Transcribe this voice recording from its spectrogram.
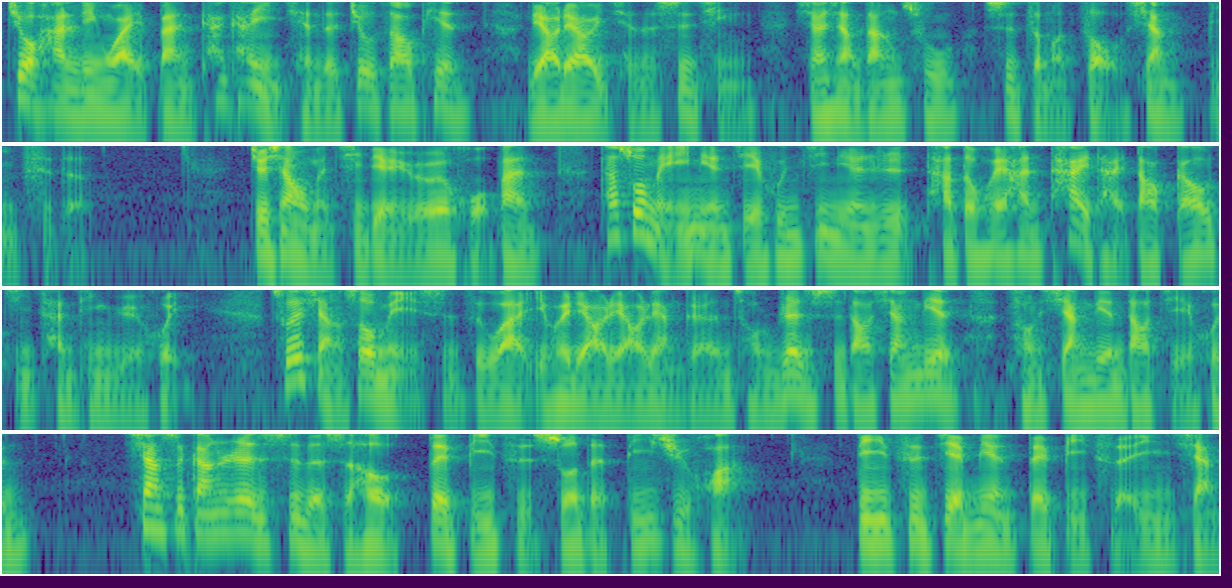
就和另外一半看看以前的旧照片，聊聊以前的事情，想想当初是怎么走向彼此的。就像我们起点有一位伙伴，他说每一年结婚纪念日，他都会和太太到高级餐厅约会，除了享受美食之外，也会聊聊两个人从认识到相恋，从相恋到结婚，像是刚认识的时候对彼此说的第一句话，第一次见面对彼此的印象，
